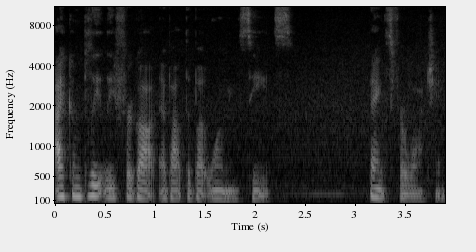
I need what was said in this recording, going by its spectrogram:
I completely forgot about the butt warming seats. Thanks for watching.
